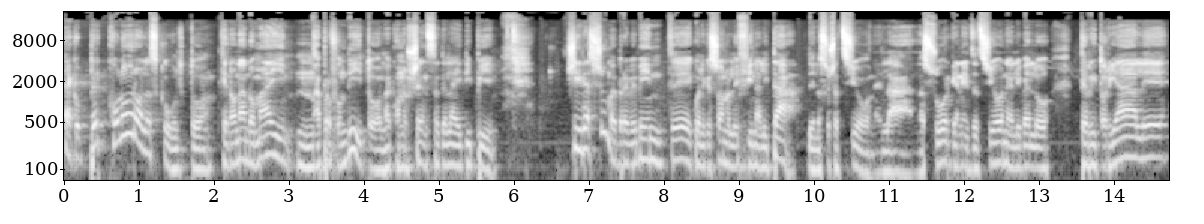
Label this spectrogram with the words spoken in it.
Ecco, per coloro all'ascolto che non hanno mai mh, approfondito la conoscenza dell'IDP, ci riassume brevemente quelle che sono le finalità dell'associazione, la, la sua organizzazione a livello territoriale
